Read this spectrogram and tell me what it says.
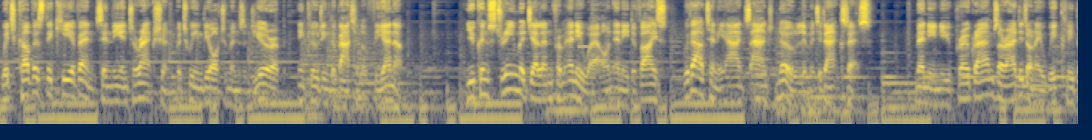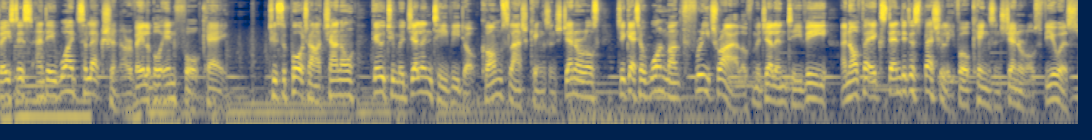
which covers the key events in the interaction between the Ottomans and Europe, including the Battle of Vienna. You can stream Magellan from anywhere on any device, without any ads and no limited access. Many new programs are added on a weekly basis and a wide selection are available in 4K. To support our channel, go to magellantv.com kingsandgenerals to get a one month free trial of Magellan TV, an offer extended especially for Kings and Generals viewers.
